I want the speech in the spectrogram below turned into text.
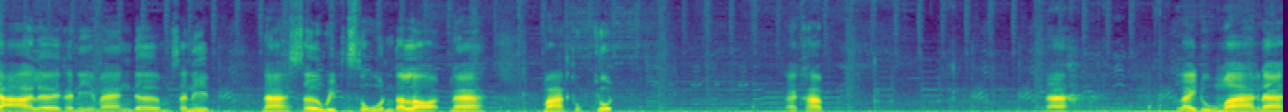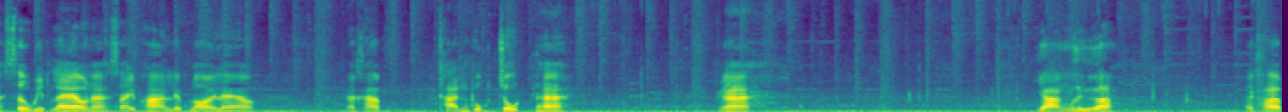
จ๋าเลย คันนี้แม่งเดิมสนิทนะเซอร์วิสศูนย์ตลอดนะ มาร์กทุกจุดนะครับนะไล่ดูมาร์กนะเซอร์วิสแล้วนะสายพานเรียบร้อยแล้วนะครับ ขันทุกจุดนะนะยางเหลือนะครับ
